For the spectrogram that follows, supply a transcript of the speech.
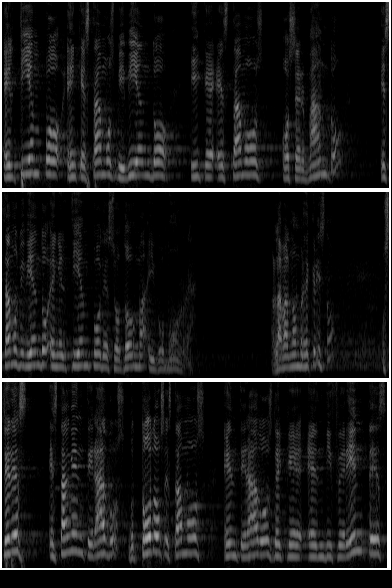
el tiempo en que estamos viviendo y que estamos observando, estamos viviendo en el tiempo de Sodoma y Gomorra. Alaba el nombre de Cristo. Ustedes están enterados, o todos estamos enterados de que en diferentes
